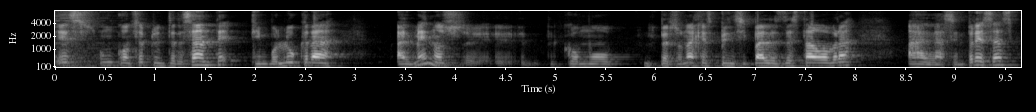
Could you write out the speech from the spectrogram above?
Es un concepto interesante que involucra al menos eh, como personajes principales de esta obra a las empresas,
